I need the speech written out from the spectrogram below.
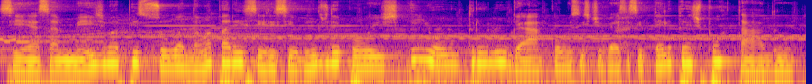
se essa mesma pessoa não aparecesse segundos depois em outro lugar como se estivesse se teletransportado.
